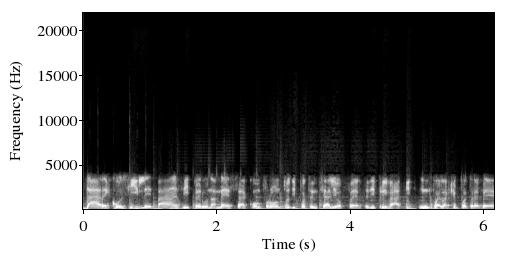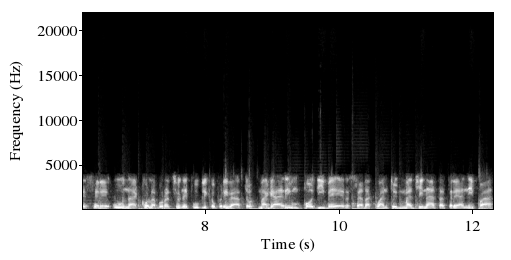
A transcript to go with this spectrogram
dare così le basi per una messa a confronto di potenziali offerte di privati, in quella che potrebbe essere una collaborazione pubblico-privato magari un po' diversa da quanto immaginata tre anni fa,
